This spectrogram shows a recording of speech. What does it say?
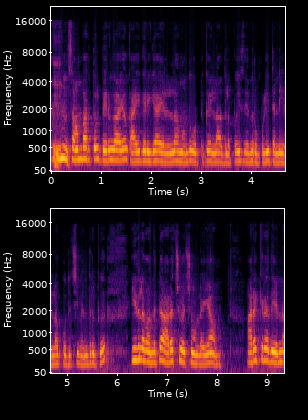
சாம்பார் தூள் பெருங்காயம் காய்கறிகாய் எல்லாம் வந்து ஒட்டுக்க எல்லாம் அதில் போய் சேர்ந்துரும். புளி தண்ணி எல்லாம் கொதித்து வெந்திருக்கு. இதில் வந்துட்டு அரைச்சி வச்சோம் இல்லையா? அரைக்கிறது என்ன?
